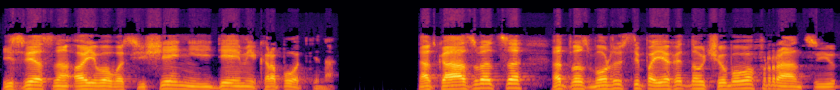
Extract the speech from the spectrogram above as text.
Известно о его восхищении идеями Кропоткина. Отказывается от возможности поехать на учебу во Францию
